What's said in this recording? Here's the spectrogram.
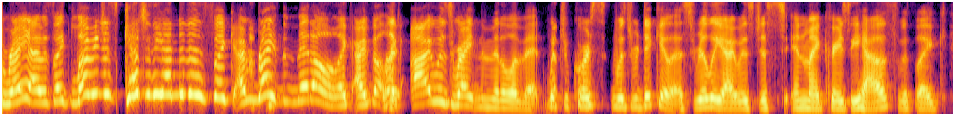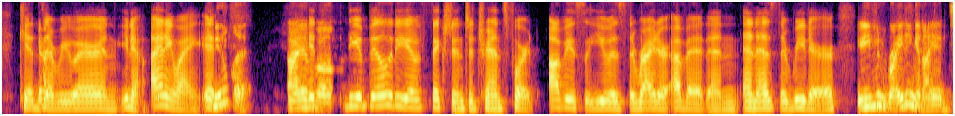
right. I was like, let me just get to the end of this. Like, I'm right in the middle. Like, I felt right. like I was right in the middle of it, which of course was ridiculous. Really, I was just in my crazy house with like kids yep. everywhere. And, you know, anyway, it, feel it. I have it's um, the ability of fiction to transport. Obviously, you as the writer of it, and and as the reader. Even writing it, I had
